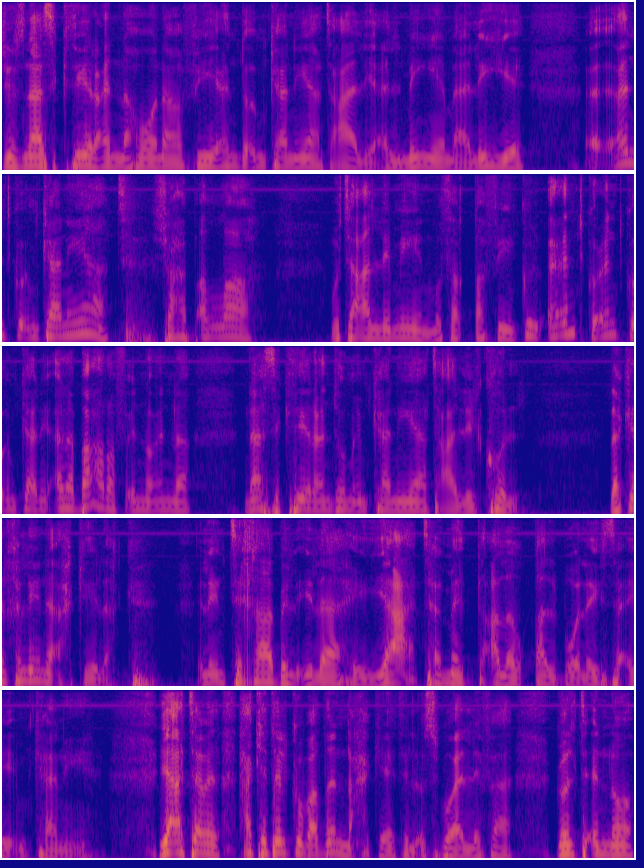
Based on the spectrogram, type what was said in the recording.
جوز ناس كثير عندنا هنا في عنده إمكانيات عالية علمية مالية. عندكم إمكانيات؟ شعب الله. متعلمين مثقفين كل عندكم عندكم إمكانية. أنا بعرف إنه عندنا ناس كثير عندهم إمكانيات عاليه الكل. لكن خليني أحكي لك الانتخاب الإلهي يعتمد على القلب وليس أي إمكانية. يعتمد حكيت لكم بظن حكيت الأسبوع اللي فات قلت إنه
